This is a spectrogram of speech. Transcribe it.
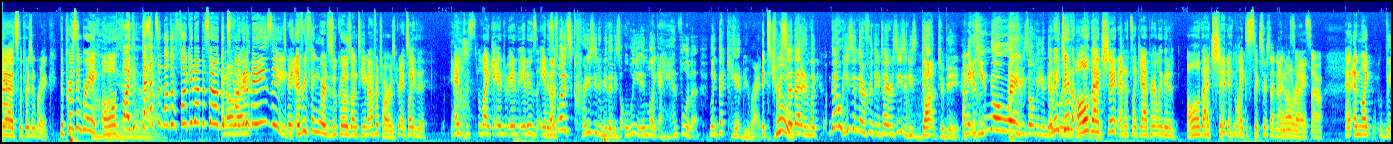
Yeah, it's the prison break. The prison break. Oh, Oh, fucking that's another fucking episode. That's know, fucking right? amazing. It's great. Everything where Zuko's on Team Avatar is great. It's like Is it? I just like it. It, it is. It is. That's a- why it's crazy to me that he's only in like a handful of like that can't be right. It's You true. said that and like no, he's in there for the entire season. He's got to be. I mean, There's he- no way he's only in there. and they for did all that shit, and it's like, yeah, apparently they did all that shit in like six or seven I know, episodes. right? So and, and like the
